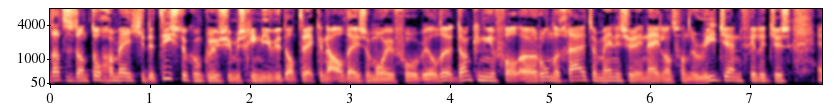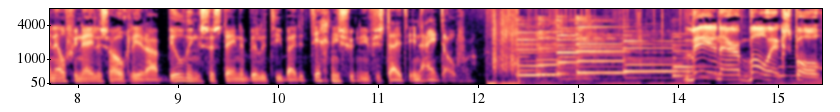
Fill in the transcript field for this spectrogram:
dat, is dan toch een beetje de trieste conclusie misschien die we dan trekken naar al deze mooie voorbeelden. Dank in ieder geval eh, Ronde Gruiter, manager in Nederland van de Regen Villages. En Elfie hoogleraar Building Sustainability bij de Technische Universiteit in Eindhoven. BNR Bouwexpo.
